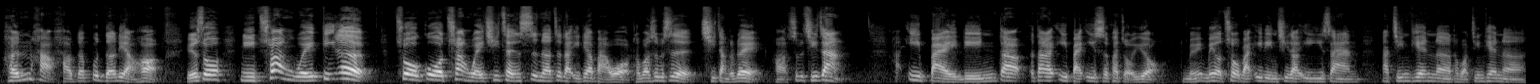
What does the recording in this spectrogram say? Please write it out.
很好，好的不得了哈。比如说你创维第二，错过创维七乘四呢，这档一定要把握，投保是不是起涨对不对？好，是不是起涨？一百零到大概一百一十块左右，没没有错吧？一零七到一一三，那今天呢？投保今天呢？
